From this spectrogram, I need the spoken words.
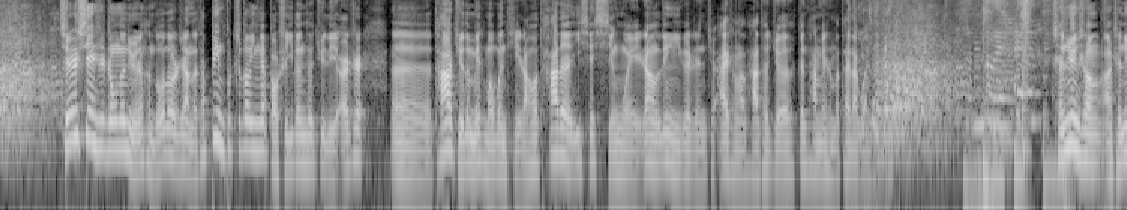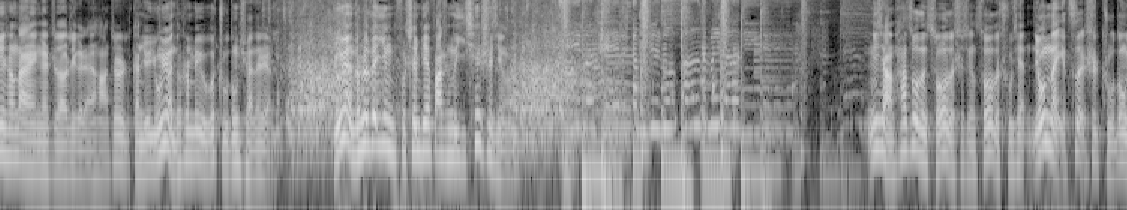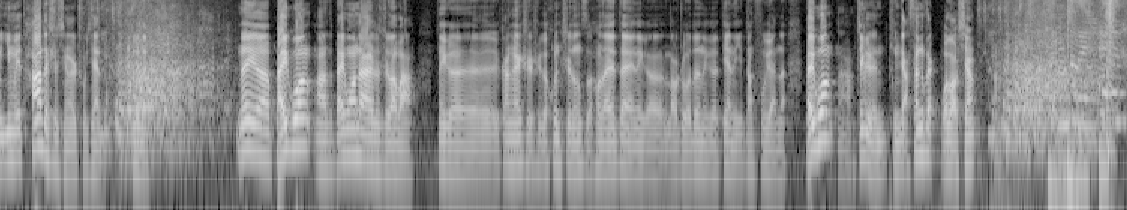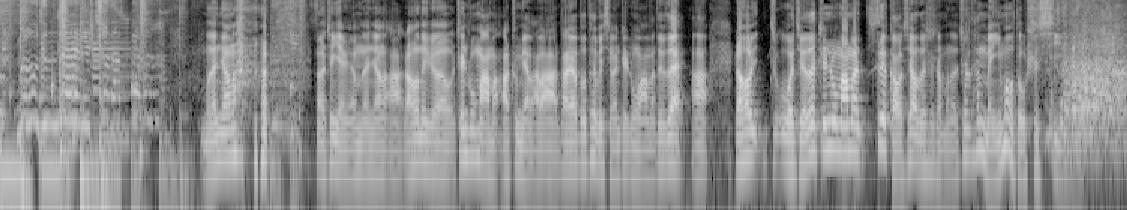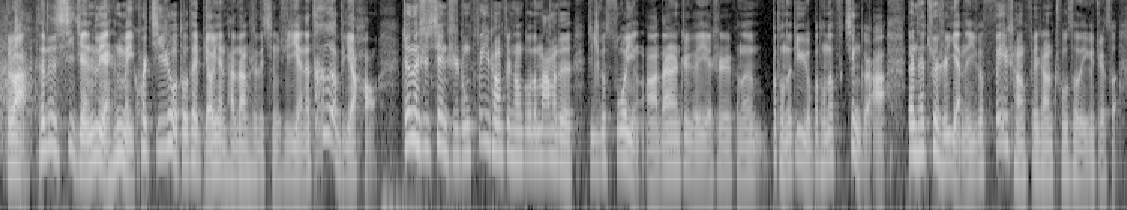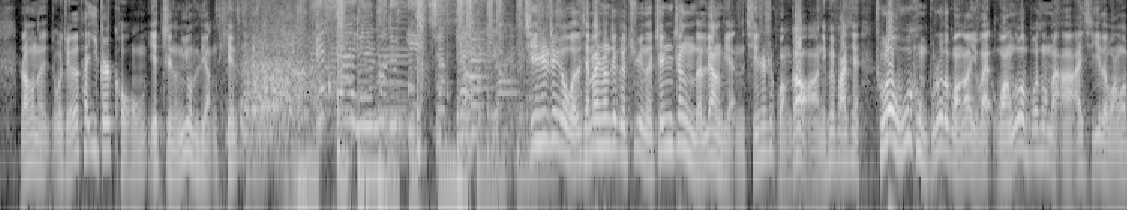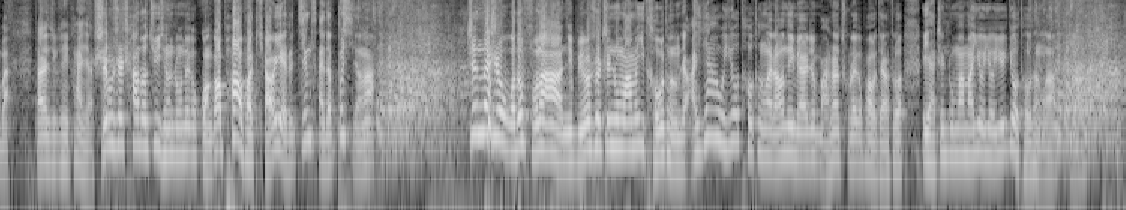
其实现实中的女人很多都是这样的，她并不知道应该保持一定的距离，而是，呃，她觉得没什么问题，然后她的一些行为让另一个人去爱上了她，她觉得跟她没什么太大关系。陈俊生啊，陈俊生大家应该知道这个人哈，就是感觉永远都是没有个主动权的人，永远都是在应付身边发生的一切事情啊。你想他做的所有的事情，所有的出现，有哪次是主动因为他的事情而出现的，对不对？那个白光啊，白光大家都知道吧？那个刚开始是个混吃等死，后来在那个老卓的那个店里当服务员的白光啊，这个人评价三个字：我老乡。牡丹江的，啊，这演员牡丹江的啊，然后那个珍珠妈妈啊，重点来了啊，大家都特别喜欢珍珠妈妈，对不对啊？然后就我觉得珍珠妈妈最搞笑的是什么呢？就是她眉毛都是细。对吧？她的戏简直脸上每块肌肉都在表演她当时的情绪，演的特别好，真的是现实中非常非常多的妈妈的这一个缩影啊！当然，这个也是可能不同的地域有不同的性格啊，但她确实演的一个非常非常出色的一个角色。然后呢，我觉得她一根口红也只能用两天。其实这个我的前半生这个剧呢，真正的亮点呢，其实是广告啊。你会发现，除了无孔不入的广告以外，网络播送版啊，爱奇艺的网络版，大家就可以看一下，时不时插到剧情中那个广告泡泡条也是精彩的不行啊。真的是我都服了啊！你比如说珍珠妈妈一头疼就，哎呀我又头疼了，然后那边就马上出来个泡泡条说，哎呀珍珠妈妈又又又又头疼了。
